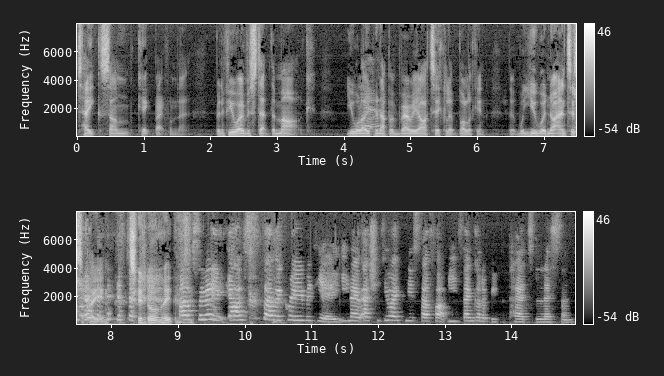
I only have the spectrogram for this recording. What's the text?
take some kickback from that. But if you overstep the mark, you will open up a very articulate bollocking that you were not anticipating. do you know what I mean? Absolutely, I so agree with you. You know, actually, if you open yourself up, you've then got to be prepared to listen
